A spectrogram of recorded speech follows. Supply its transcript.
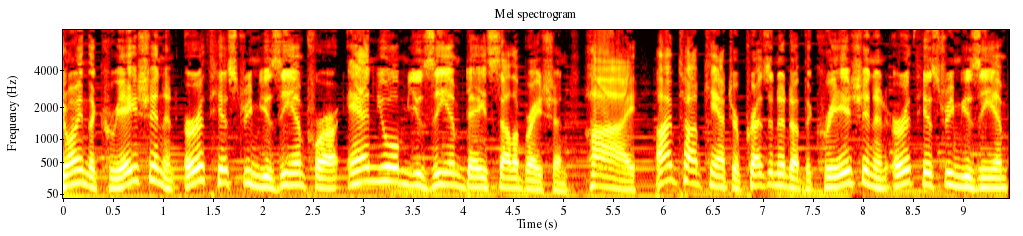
Join the Creation and Earth History Museum for our annual Museum Day celebration. Hi, I'm Tom Cantor, president of the Creation and Earth History Museum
